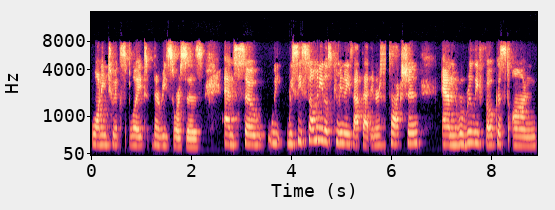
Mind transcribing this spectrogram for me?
wanting to exploit their resources. And so we, we see so many of those communities at that intersection and we're really focused on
